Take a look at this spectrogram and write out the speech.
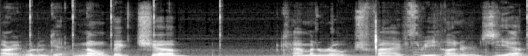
Alright, what do we get? No big chub. Common roach, five 300s. Yep.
